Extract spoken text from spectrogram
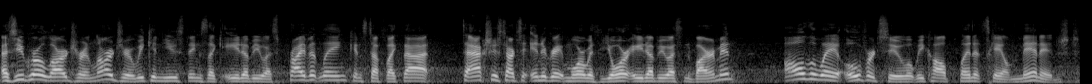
As you grow larger and larger, we can use things like AWS Private Link and stuff like that to actually start to integrate more with your AWS environment, all the way over to what we call PlanetScale Managed,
